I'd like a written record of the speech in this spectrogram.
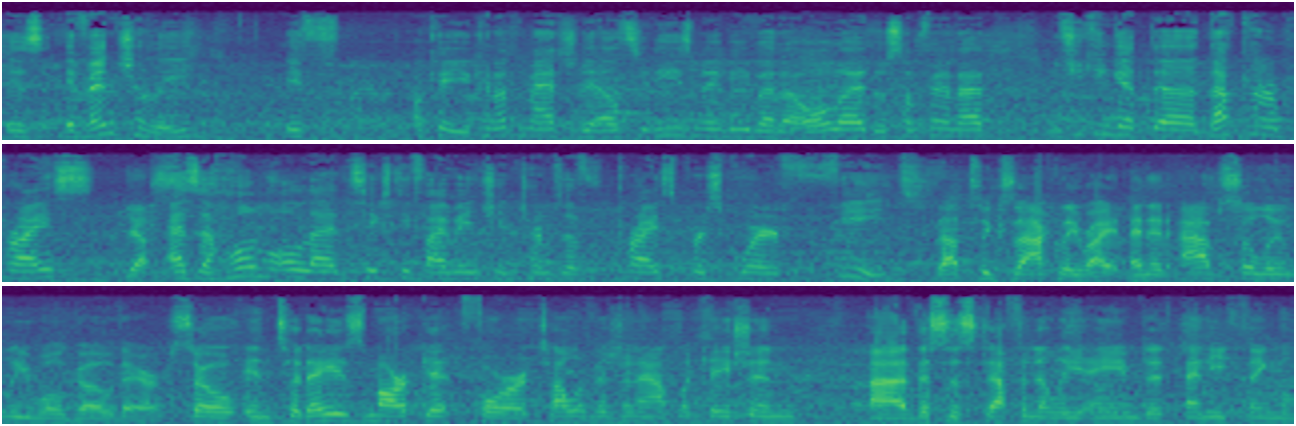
is eventually, if okay, you cannot match the LCDs maybe, but an OLED or something like that. If you can get the, that kind of price yes. as a home OLED 65 inch in terms of price per square feet. That's exactly right, and it absolutely will go there. So in today's market for television application, uh, this is definitely aimed at anything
